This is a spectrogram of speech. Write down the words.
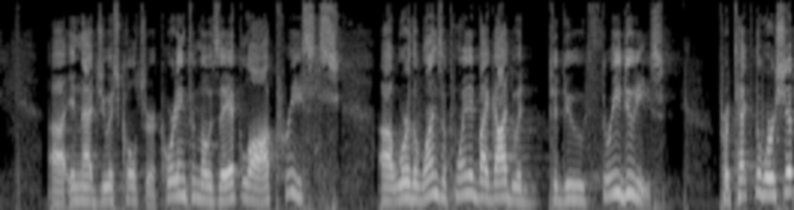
uh, in that Jewish culture. According to Mosaic law, priests uh, were the ones appointed by God to, to do three duties protect the worship,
